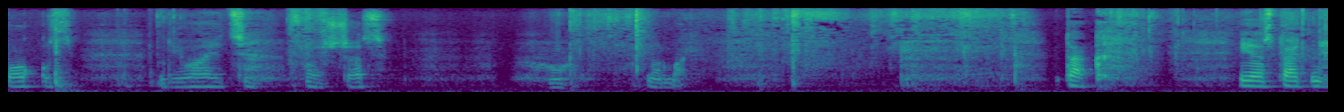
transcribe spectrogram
фокус дівається ось час. О, нормально. Так. І остання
